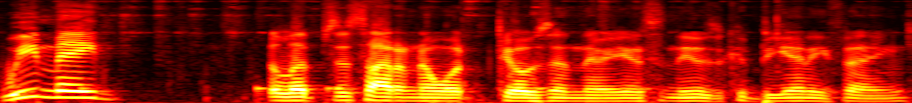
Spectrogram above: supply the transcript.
we made ellipsis. I don't know what goes in there. It's news. It could be anything.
